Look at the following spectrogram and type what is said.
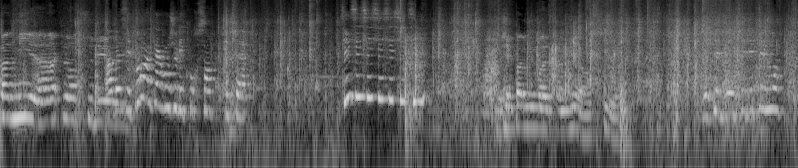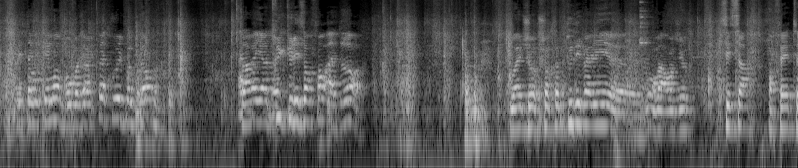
pain de mie euh, un peu en dessous du. ah bah c'est toi hein, qui a rangé les courses, hein, très cher. Si, si, si, si, si, si, si. J'ai pas mis moi le pain de mie en dessous. euh. J'ai des- témoins. T'as des témoins Bon, moi j'arrive pas à trouver le popcorn. Pareil, un truc que les enfants adorent. Ouais, je, je suis en train de tout déballer. on va arranger. C'est ça, en fait.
